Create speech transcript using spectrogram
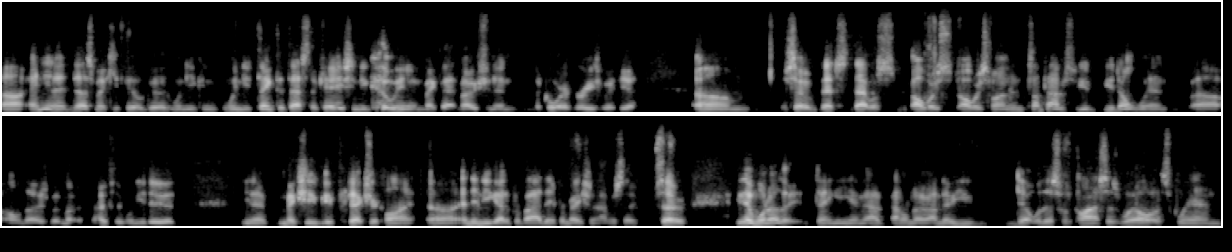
Uh, and you know, it does make you feel good when you can when you think that that's the case, and you go in and make that motion, and the court agrees with you. Um, so that's that was always always fun, and sometimes you you don't win uh, on those, but hopefully when you do it, you know, makes you it protects your client, uh, and then you got to provide the information, obviously. So, you know, one other thing, Ian, I, I don't know, I know you dealt with this with clients as well, is when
